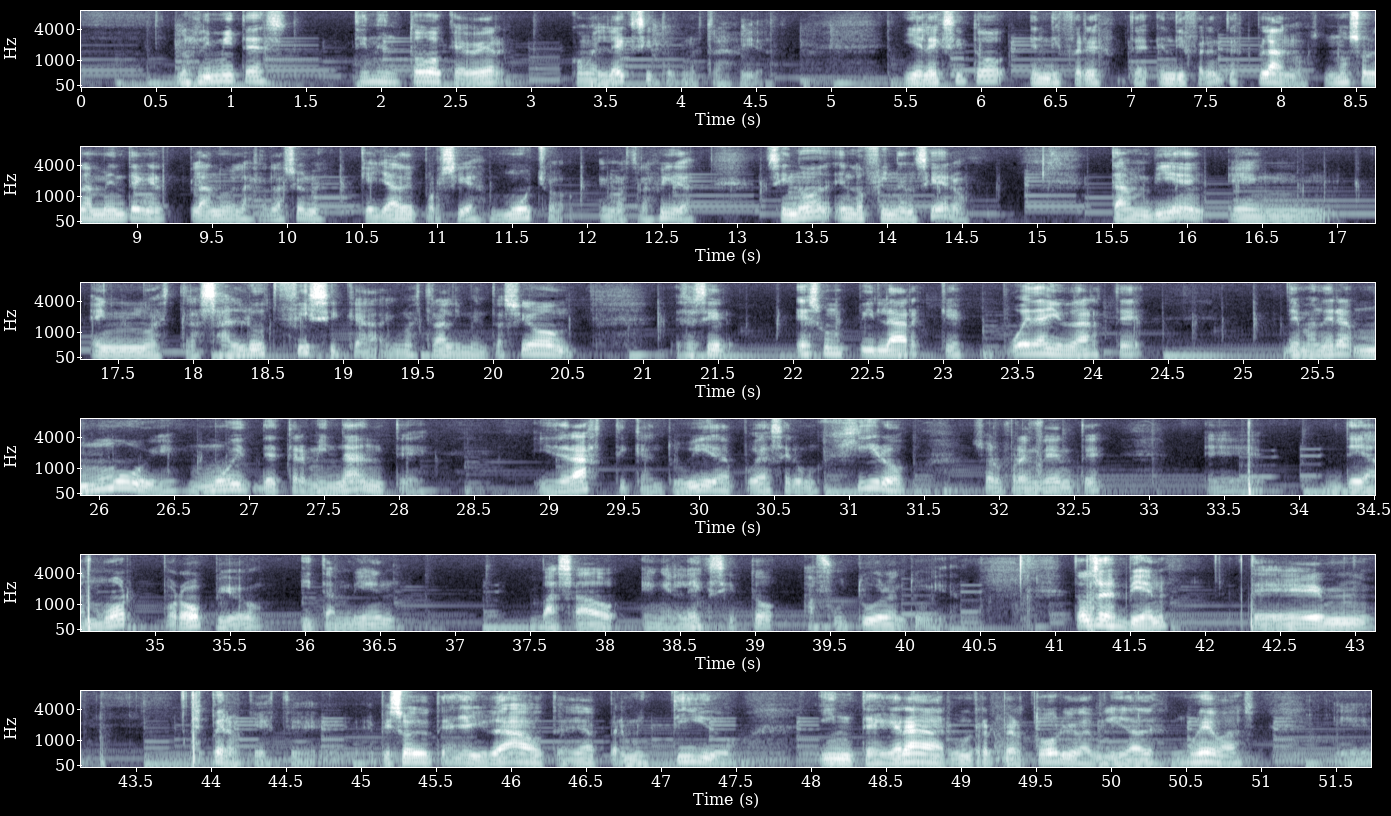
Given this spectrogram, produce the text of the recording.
los límites tienen todo que ver con el éxito en nuestras vidas. Y el éxito en, en diferentes planos, no solamente en el plano de las relaciones, que ya de por sí es mucho en nuestras vidas, sino en lo financiero. También en, en nuestra salud física, en nuestra alimentación. Es decir, es un pilar que puede ayudarte de manera muy, muy determinante y drástica en tu vida puede hacer un giro sorprendente eh, de amor propio y también basado en el éxito a futuro en tu vida. Entonces, bien, te, mm, espero que este episodio te haya ayudado, te haya permitido integrar un repertorio de habilidades nuevas eh,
